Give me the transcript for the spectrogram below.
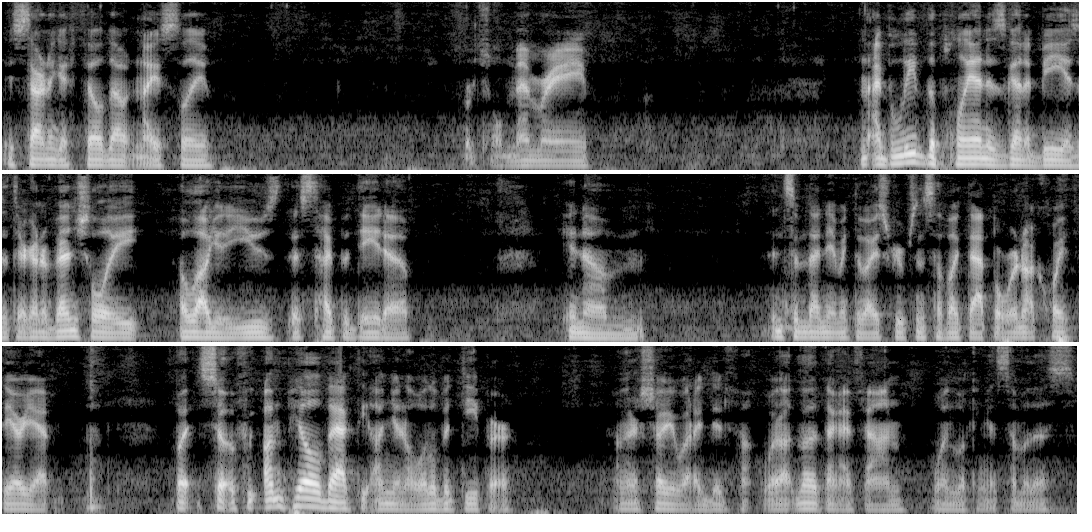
is starting to get filled out nicely. Virtual memory I believe the plan is going to be is that they're going to eventually allow you to use this type of data in um in some dynamic device groups and stuff like that, but we're not quite there yet. But so if we unpeel back the onion a little bit deeper, I'm going to show you what I did. What another thing I found when looking at some of this.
